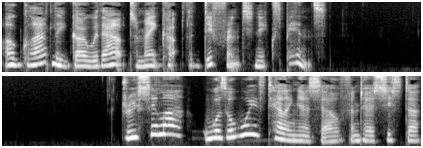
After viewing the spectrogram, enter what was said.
I'll gladly go without to make up the difference in expense. Drusilla was always telling herself and her sister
